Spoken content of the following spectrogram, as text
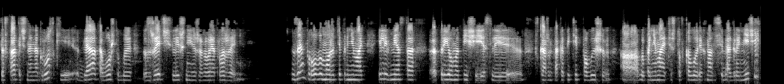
достаточной нагрузки для того, чтобы сжечь лишние жировые отложения. Zen-Pro вы можете принимать или вместо э, приема пищи, если, скажем так, аппетит повышен, а вы понимаете, что в калориях надо себя ограничить,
